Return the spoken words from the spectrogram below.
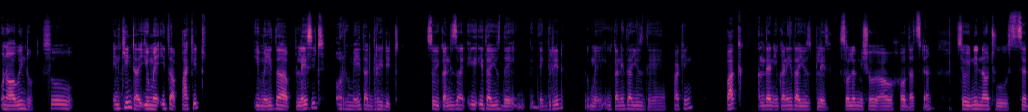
on our window. So in kinter you may either pack it you may either place it or you may either grid it. So you can either either use the the grid you may you can either use the packing pack and then you can either use place. So let me show you how, how that's done. So you need now to set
